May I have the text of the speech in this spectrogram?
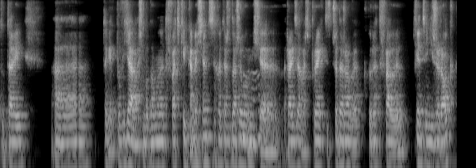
tutaj tak jak powiedziałaś, mogą one trwać kilka miesięcy, chociaż zdarzyło mi się mhm. realizować projekty sprzedażowe, które trwały więcej niż rok.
